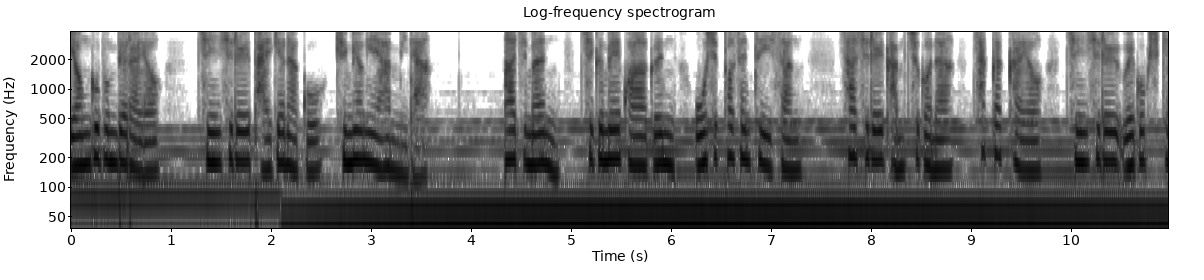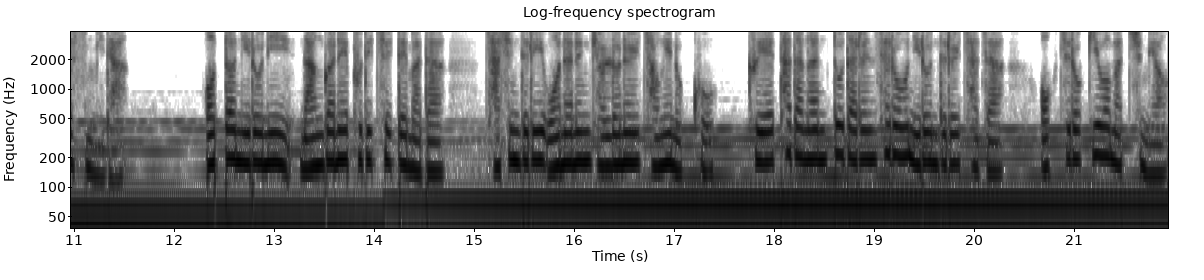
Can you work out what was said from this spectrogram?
연구 분별하여 진실을 발견하고 규명해야 합니다. 하지만 지금의 과학은 50% 이상 사실을 감추거나 착각하여 진실을 왜곡시켰습니다. 어떤 이론이 난관에 부딪힐 때마다 자신들이 원하는 결론을 정해놓고 그에 타당한 또 다른 새로운 이론들을 찾아 억지로 끼워 맞추며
